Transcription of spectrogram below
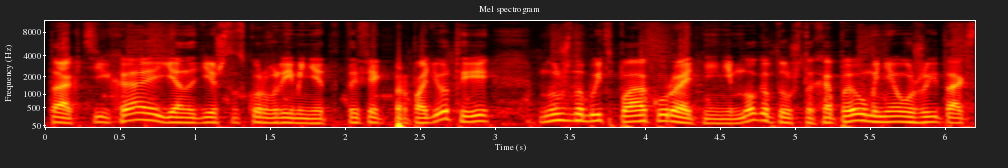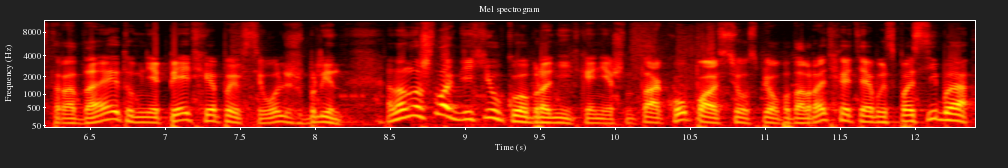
Так, тихо, я надеюсь, что скоро времени этот эффект пропадет, и нужно быть поаккуратнее немного, потому что хп у меня уже и так страдает, у меня 5 хп всего лишь, блин. Она нашла, где хилку обронить, конечно. Так, опа, все, успел подобрать хотя бы. Спасибо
